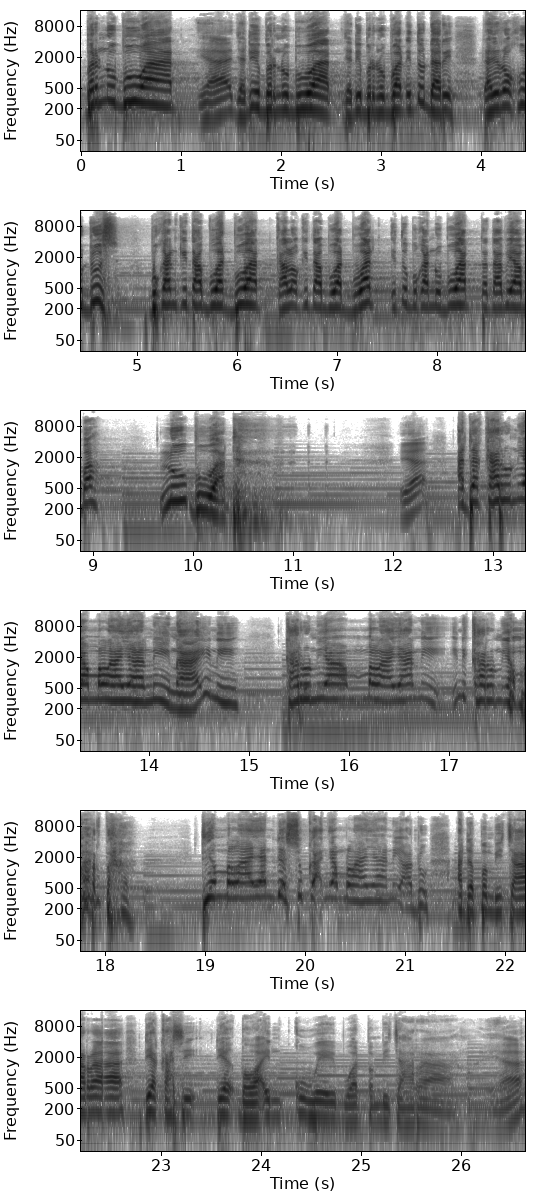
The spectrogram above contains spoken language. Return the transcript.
bernubuat. Ya jadi bernubuat. Jadi bernubuat itu dari dari Roh Kudus. Bukan kita buat-buat. Kalau kita buat-buat itu bukan nubuat tetapi apa? Lu buat. Ya ada karunia melayani. Nah ini karunia melayani. Ini karunia Marta dia melayani, dia sukanya melayani. Aduh, ada pembicara, dia kasih, dia bawain kue buat pembicara, ya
